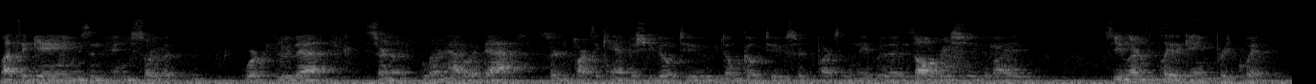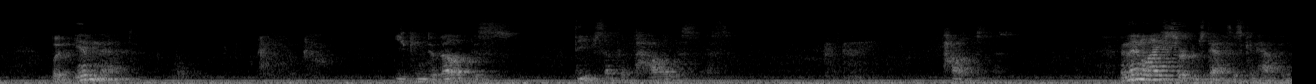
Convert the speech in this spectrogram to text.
lots of games, and, and you sort of uh, work through that, sort of learn how to adapt. Certain parts of campus you go to, you don't go to, certain parts of the neighborhood. It's all racially divided. So you learn to play the game pretty quick. But in that, you can develop this deep sense of powerlessness. Powerlessness. And then life circumstances can happen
